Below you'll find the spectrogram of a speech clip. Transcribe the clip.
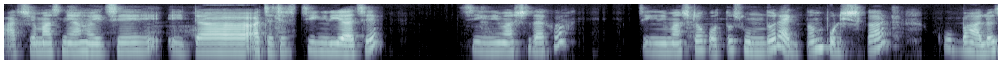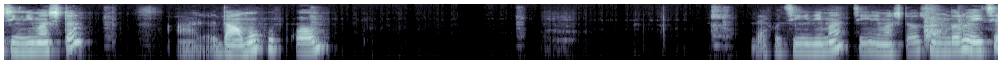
পার্শে মাছ নেওয়া হয়েছে। এইটা আচ্ছা আচ্ছা চিংড়ি আছে। চিংড়ি মাছটা দেখো। চিংড়ি মাছটাও কত সুন্দর, একদম পরিষ্কার। খুব ভালো চিংড়ি মাছটা। আর দামও খুব কম। দেখো চিংড়ি মাছ, চিংড়ি মাছটাও সুন্দর হয়েছে।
